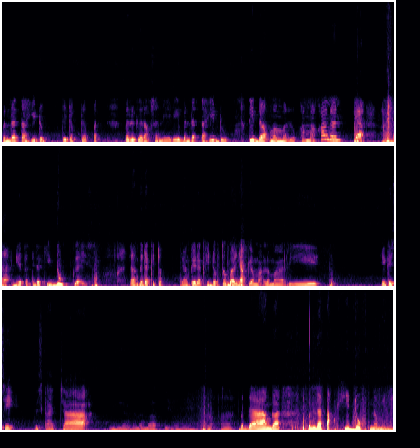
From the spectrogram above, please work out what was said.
Benda tak hidup tidak dapat bergerak sendiri benda tak hidup tidak memerlukan makanan. Ya karena dia tuh tidak hidup guys. Yang tidak hidup yang tidak hidup tuh banyak ya mak. Lemari iya gak sih? Terus kaca. Iya benda mati namanya. Benda enggak benda tak hidup namanya.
